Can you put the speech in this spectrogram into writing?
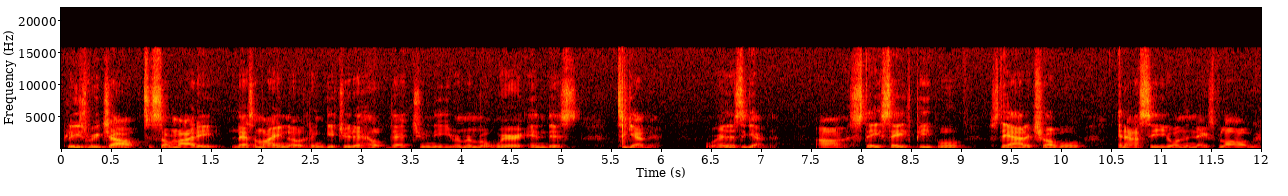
please reach out to somebody. Let somebody know and get you the help that you need. Remember we're in this together we're in this together. Uh, stay safe people. Stay out of trouble. And i'll see you on the next vlog.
